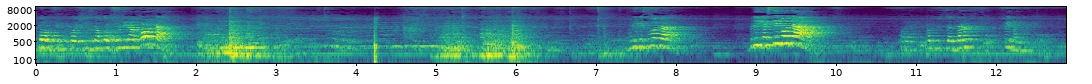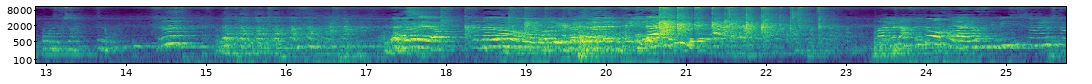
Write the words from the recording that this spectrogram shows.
Μπορείς να βοηθήσεις να κόψω λίγα κόρτα. Βρήκες τίποτα. Βρήκες τίποτα. Ωραία, πάρτε το τσαντά. Φύγαμε. Θα μας διψά. Φύγαμε. Ωραίο. Καταλάβω. Εντάξει. Μάλλον αυτό το χαλαρό θυμίζει στο όλο στο.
